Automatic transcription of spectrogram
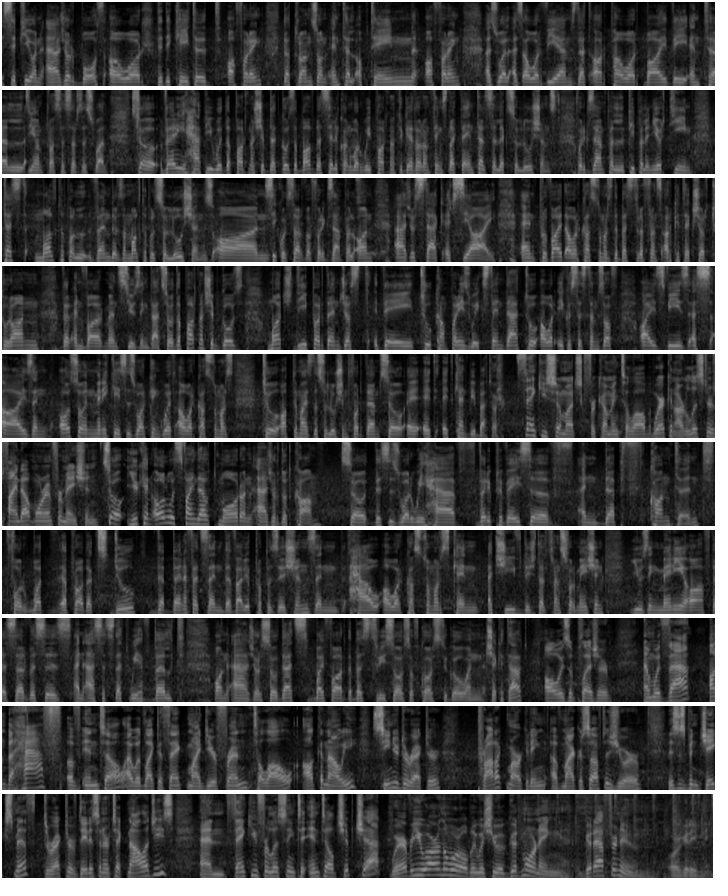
SAP on Azure, both our dedicated offering that runs on Intel Optane offering, as well as our VMs that are powered by the Intel Xeon processors as well. So very happy with the partnership that goes above the silicon where we partner together on things like the Intel Select solutions. For example, people in your team test multiple vendors and multiple solutions on SQL Server, for example, on Azure Stack HCI, and provide our customers the best reference architecture to run their environment using that. So the partnership goes much deeper than just the two companies. We extend that to our ecosystems of ISVs, SIs, and also in many cases working with our customers to optimize the solution for them so it, it can be better. Thank you so much for coming to Talal. Where can our listeners find out more information? So you can always find out more on azure.com. So this is where we have very pervasive and depth content for what the products do, the benefits and the value propositions, and how our customers can achieve digital transformation using many of the services and assets that we have built on Azure. So that's by far the best resource, of course, to go and check it out. Always a pleasure. And with that, on behalf of Intel, I would like to thank my dear friend Talal Alqinawi, Senior Director, Product Marketing of Microsoft Azure. This has been Jake Smith, Director of Data Center Technologies, and thank you for listening to Intel Chip Chat. Wherever you are in the world, we wish you a good morning, good afternoon, or good evening.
